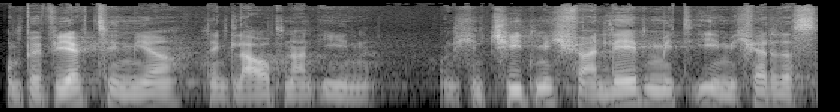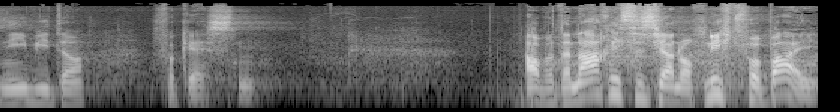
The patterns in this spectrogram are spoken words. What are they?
und bewirkte in mir den Glauben an ihn. Und ich entschied mich für ein Leben mit ihm. Ich werde das nie wieder vergessen. Aber danach ist es ja noch nicht vorbei.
